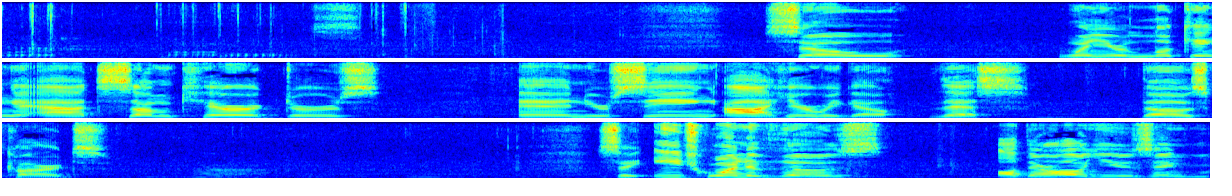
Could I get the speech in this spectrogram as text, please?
4 models. So, when you're looking at some characters and you're seeing, ah, here we go, this, those cards. So each one of those, all, they're all using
